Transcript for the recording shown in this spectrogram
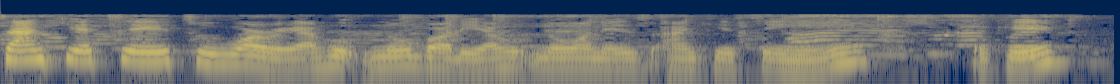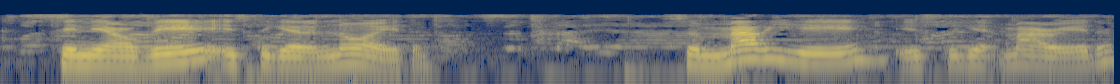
S'inquiéter to worry. I hope nobody, I hope no one is inquiéting. Okay. S'énerver is to get annoyed. Se marier is to get married.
